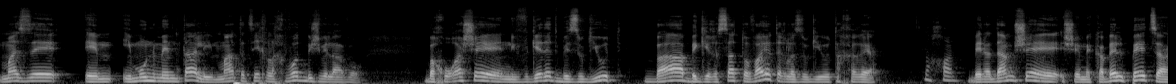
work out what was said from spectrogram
מה זה אמ, אימון מנטלי, מה אתה צריך לחוות בשביל לעבור. בחורה שנבגדת בזוגיות באה בגרסה טובה יותר לזוגיות אחריה. נכון. בן אדם ש, שמקבל פצע,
